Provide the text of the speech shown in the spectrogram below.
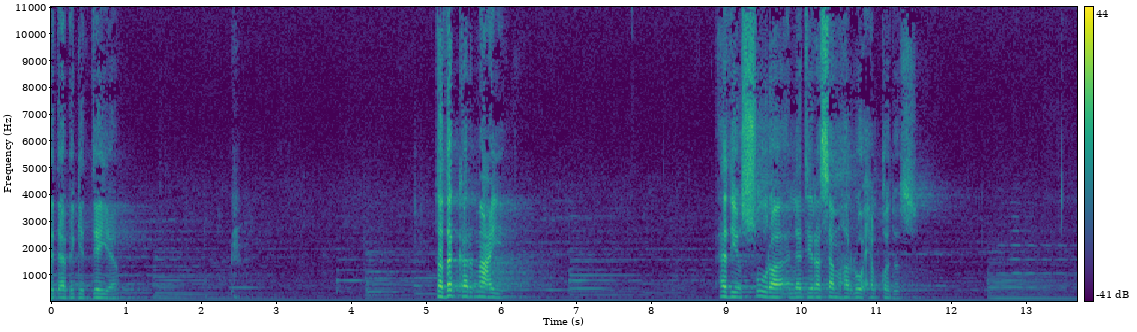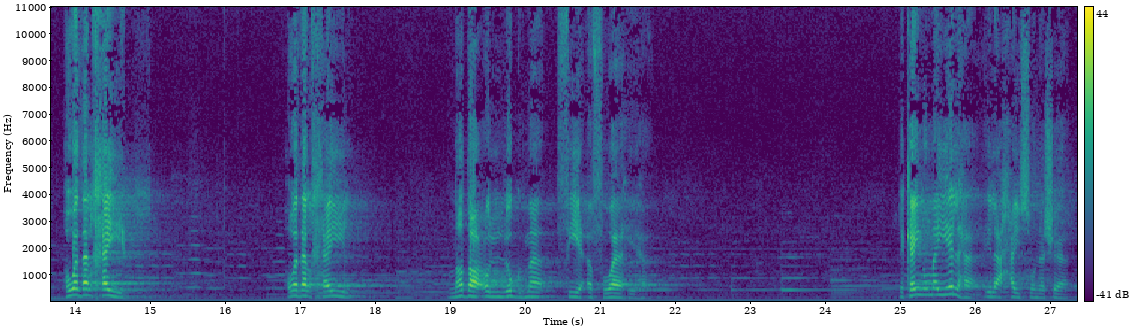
الوقت ده بجدية. تذكر معي هذه الصورة التي رسمها الروح القدس. هو ذا الخيل. هو ذا الخيل. نضع اللجم في أفواهها. لكي نميلها إلى حيث نشاء.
